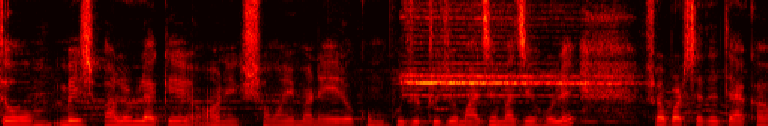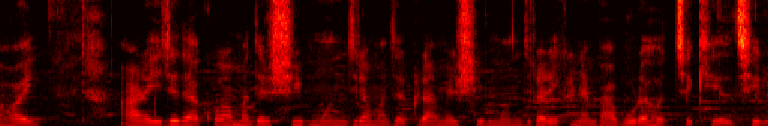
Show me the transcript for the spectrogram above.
তো বেশ ভালো লাগে অনেক সময় মানে এরকম পুজো টুজো মাঝে মাঝে হলে সবার সাথে দেখা হয়। আর এই যে দেখো আমাদের শিব মন্দির, আমাদের গ্রামের শিব মন্দির, আর এখানে বাবুরা হচ্ছে খেলছিল।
